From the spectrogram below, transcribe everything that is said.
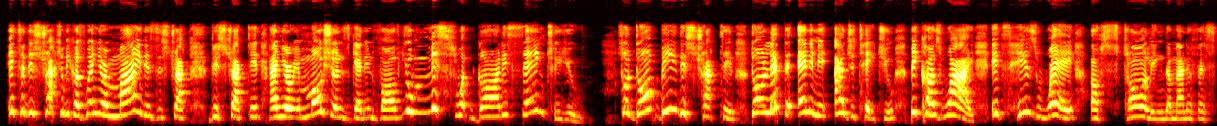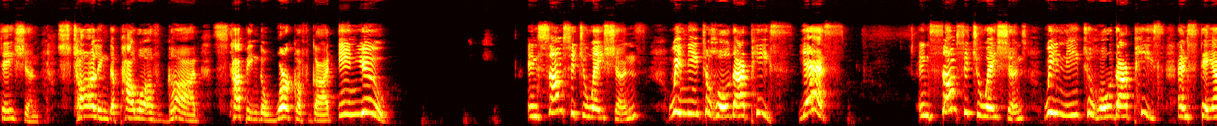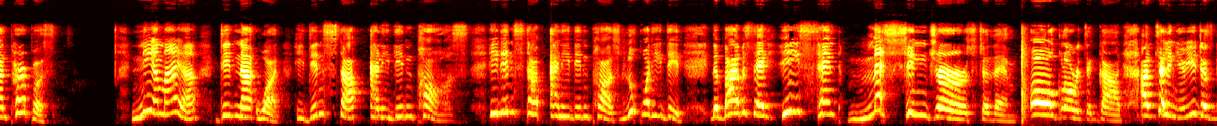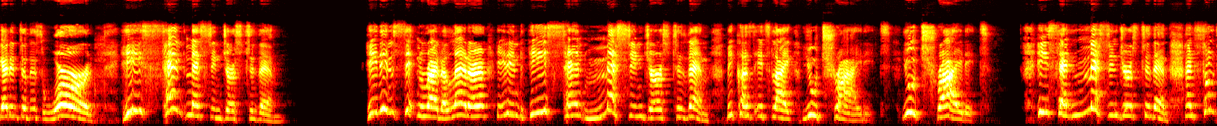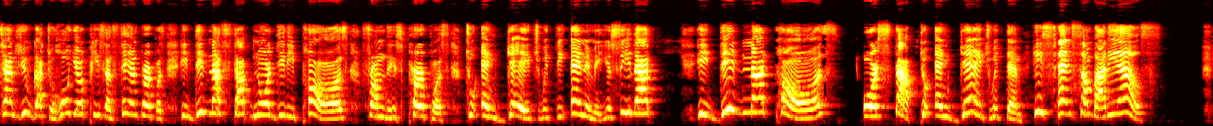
It's a distraction because when your mind is distract, distracted and your emotions get involved, you miss what God is saying to you. So don't be distracted. Don't let the enemy agitate you because why? It's his way of stalling the manifestation, stalling the power of God, stopping the work of God in you. In some situations, we need to hold our peace. Yes. In some situations, we need to hold our peace and stay on purpose. Nehemiah did not what? He didn't stop and he didn't pause. He didn't stop and he didn't pause. Look what he did. The Bible said he sent messengers to them. Oh, glory to God. I'm telling you, you just get into this word. He sent messengers to them. He didn't sit and write a letter. He didn't he sent messengers to them because it's like you tried it. You tried it. He sent messengers to them. And sometimes you've got to hold your peace and stay on purpose. He did not stop, nor did he pause from his purpose to engage with the enemy. You see that? He did not pause or stop to engage with them. He sent somebody else.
